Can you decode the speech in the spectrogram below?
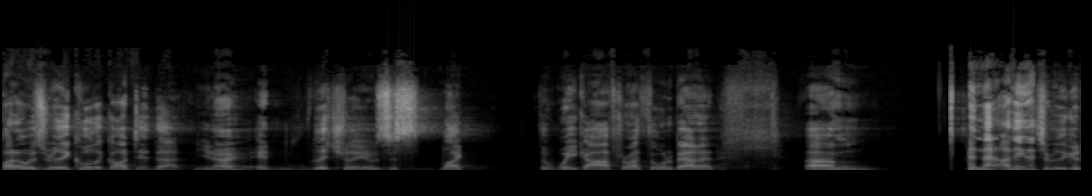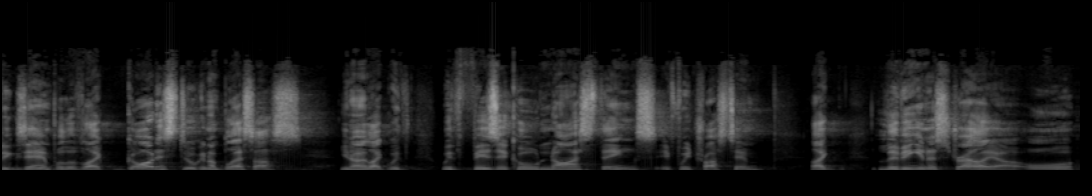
but it was really cool that God did that. You know, it literally it was just like the week after I thought about it um, and that, I think that's a really good example of like God is still going to bless us, you know, like with, with physical nice things if we trust Him, like living in Australia or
